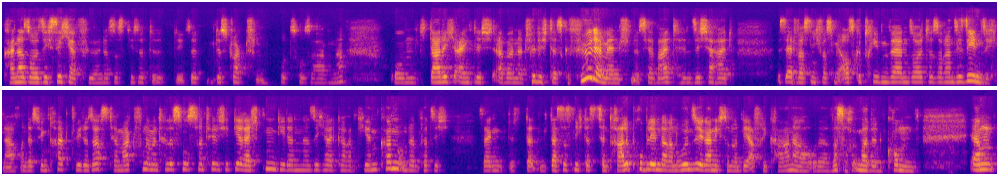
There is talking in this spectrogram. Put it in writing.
Keiner soll sich sicher fühlen. Das ist diese, diese Destruction sozusagen. Ne? Und dadurch eigentlich, aber natürlich das Gefühl der Menschen ist ja weiterhin Sicherheit ist etwas nicht, was mir ausgetrieben werden sollte, sondern sie sehen sich nach. Und deswegen treibt, wie du sagst, der Marktfundamentalismus natürlich die Rechten, die dann eine Sicherheit garantieren können und dann plötzlich sagen, das, das ist nicht das zentrale Problem, daran rühren sie ja gar nicht, sondern der Afrikaner oder was auch immer dann kommt. Ähm,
